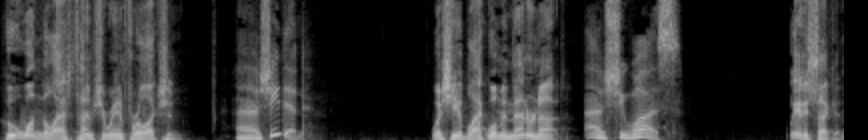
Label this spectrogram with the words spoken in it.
Who won the last time she ran for election? Uh, she did. Was she a black woman then or not? Uh, she was. Wait a second.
